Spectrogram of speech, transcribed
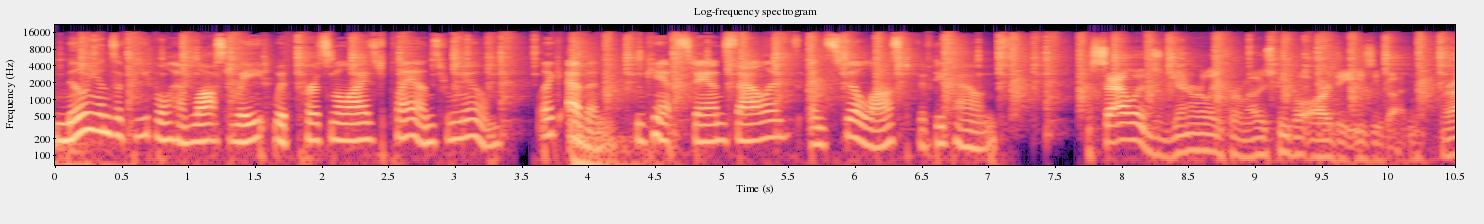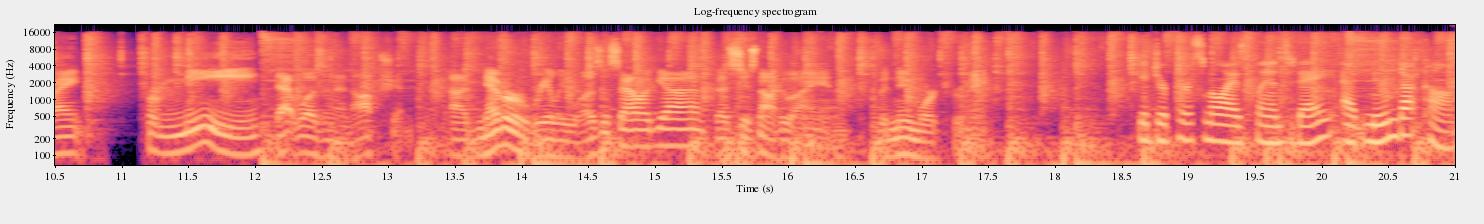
Millions of people have lost weight with personalized plans from Noom, like Evan, who can't stand salads and still lost 50 pounds. Salads generally for most people are the easy button, right? For me, that wasn't an option. I never really was a salad guy. That's just not who I am. But Noom worked for me. Get your personalized plan today at Noom.com.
